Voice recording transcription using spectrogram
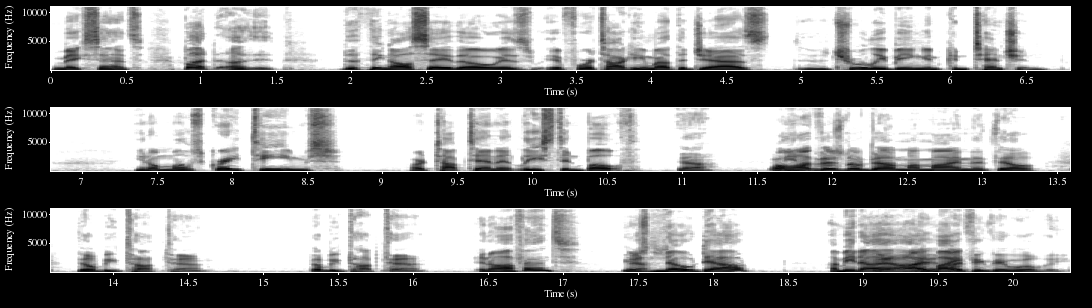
It makes sense. But uh, the thing I'll say though is if we're talking about the Jazz truly being in contention, you know, most great teams are top 10 at least in both. Yeah. Well, mean- uh, there's no doubt in my mind that they'll they'll be top ten. They'll be top ten. In offense, there's Yes. no doubt. I mean, Yeah, I, I, I, might I think they will be.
